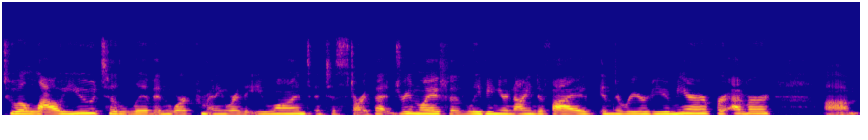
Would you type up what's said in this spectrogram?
to allow you to live and work from anywhere that you want and to start that dream life of leaving your nine to five in the rear view mirror forever um,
